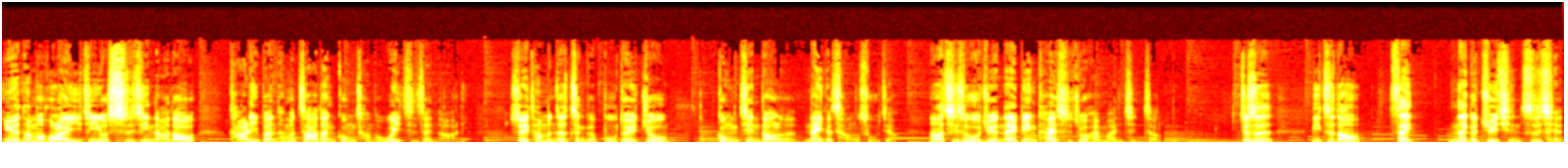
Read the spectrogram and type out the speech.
因为他们后来已经有实际拿到塔利班他们炸弹工厂的位置在哪里。所以他们这整个部队就攻坚到了那个场所，这样。然后其实我觉得那边开始就还蛮紧张的，就是你知道，在那个剧情之前，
